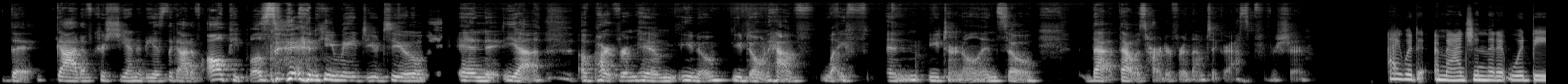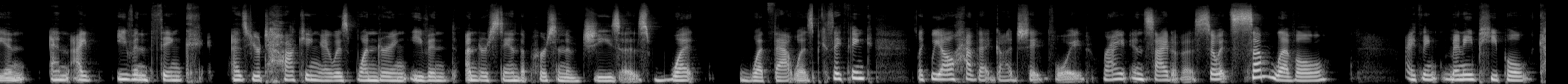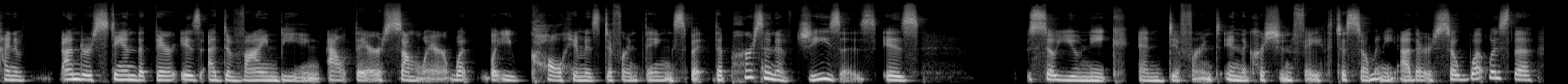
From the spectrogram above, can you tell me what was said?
the god of christianity is the god of all peoples and he made you too and yeah apart from him you know you don't have life and eternal. And so that that was harder for them to grasp for sure I would imagine that it would be. And and I even think as you're talking, I was wondering even understand the person of Jesus, what what that was. Because I think like we all have that God-shaped void, right? Inside of us. So at some level, I think many people kind of understand that there is a divine being out there somewhere. What what you call him is different things, but the person of Jesus is so unique and different in the Christian faith to so many others. So what was the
